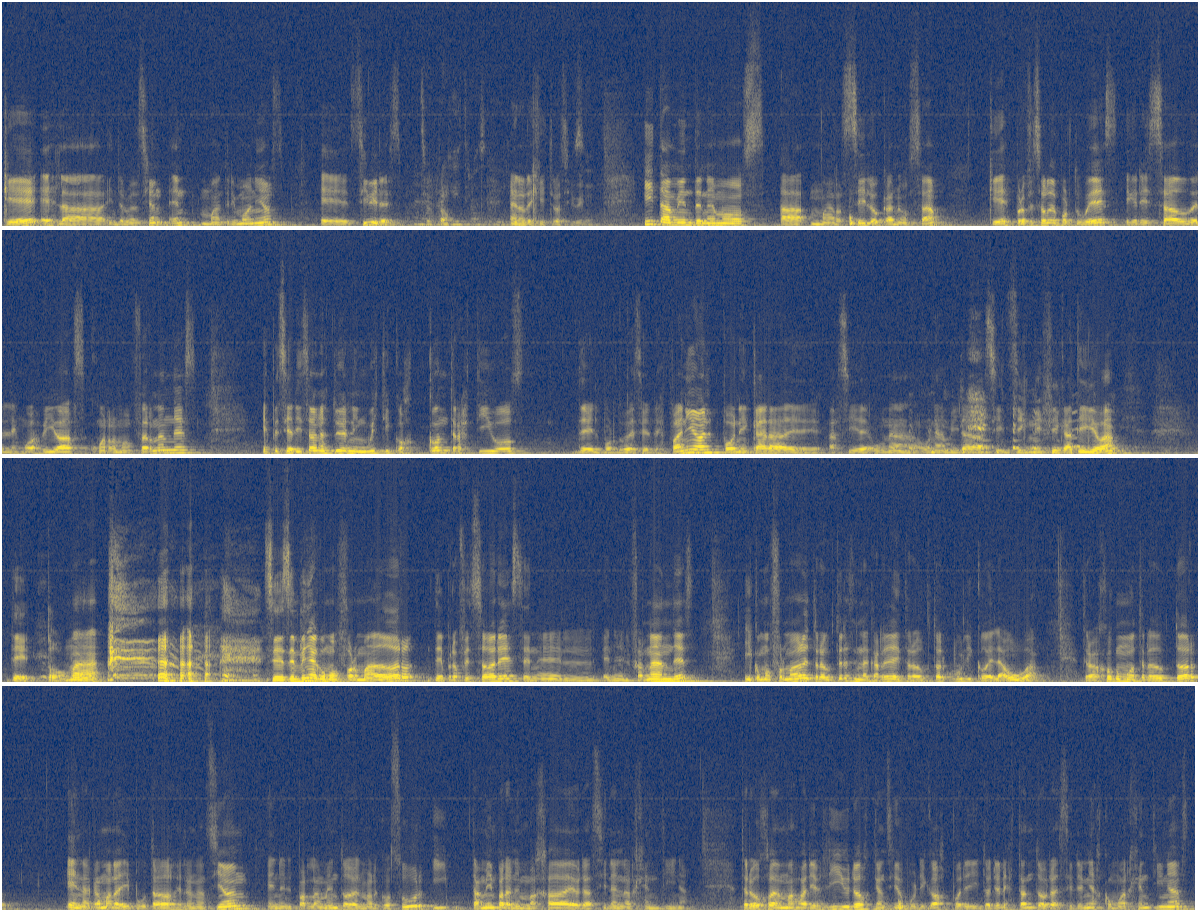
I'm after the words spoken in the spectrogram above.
que es la intervención en matrimonios eh, civiles, En ¿cierto? el registro civil. En el registro civil. Sí. Y también tenemos a Marcelo Canosa, que es profesor de portugués, egresado de Lenguas Vivas Juan Ramón Fernández, especializado en estudios lingüísticos contrastivos del portugués y el español, pone cara de así de una, una mirada así significativa de Tomá. Se desempeña como formador de profesores en el, en el Fernández y como formador de traductores en la carrera de traductor público de la UBA. Trabajó como traductor en la Cámara de Diputados de la Nación, en el Parlamento del Mercosur y también para la Embajada de Brasil en la Argentina. Tradujo además varios libros que han sido publicados por editoriales tanto brasileñas como argentinas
